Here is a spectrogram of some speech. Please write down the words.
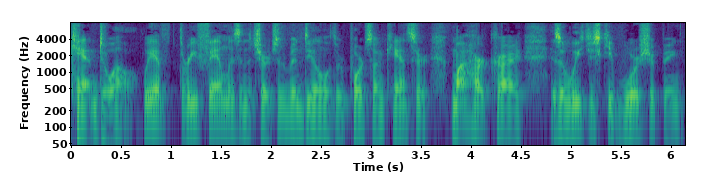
can't dwell. We have three families in the church that have been dealing with reports on cancer. My heart cry is that we just keep worshiping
